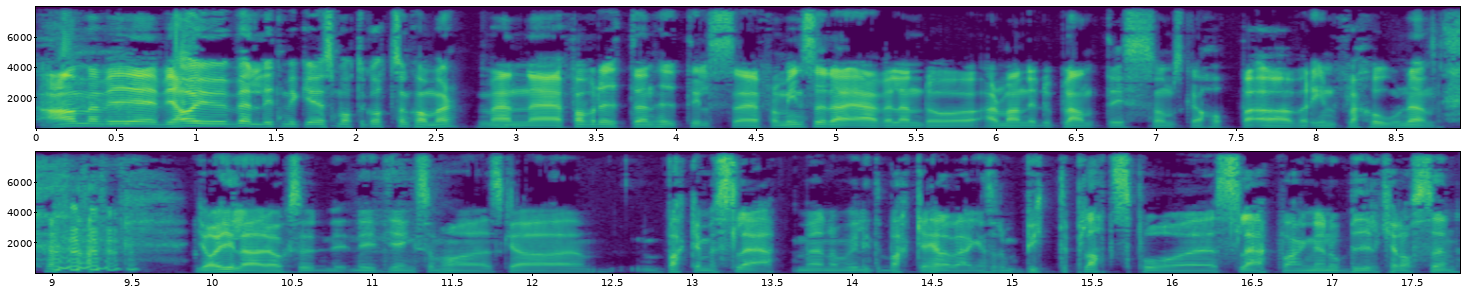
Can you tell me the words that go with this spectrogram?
ja, men vi, vi har ju väldigt mycket smått och gott som kommer. Men eh, favoriten hittills eh, från min sida är väl ändå Armani Duplantis som ska hoppa över inflationen. Jag gillar det också, det är ett gäng som har, ska backa med släp men de vill inte backa hela vägen så de bytte plats på eh, släpvagnen och bilkarossen.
